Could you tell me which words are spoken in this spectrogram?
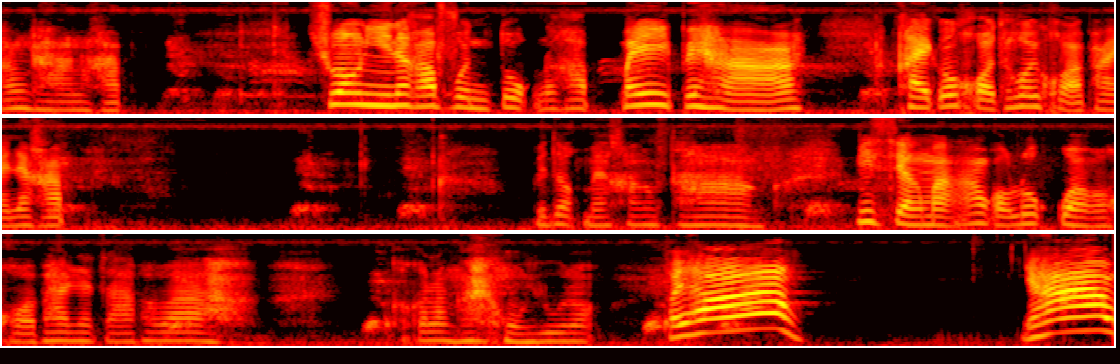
ข้างทางนะครับ ช่วงนี้นะครับ ฝนตกนะครับ ไม่ไปหา ใครก็ขอโทษขออภัยนะครับ เป็นดอกไม้ข้างทาง มีเสียงหมาอ้าวกับลูกกวางก็ขออภัยนะจ๊ะเพราะว่าเขากำลังหาของอยู่เนาะไฟทอง อยาห้าว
